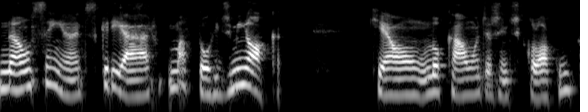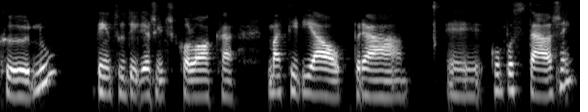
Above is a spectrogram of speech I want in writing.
não sem antes criar uma torre de minhoca, que é um local onde a gente coloca um cano, dentro dele a gente coloca material para é, compostagem,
